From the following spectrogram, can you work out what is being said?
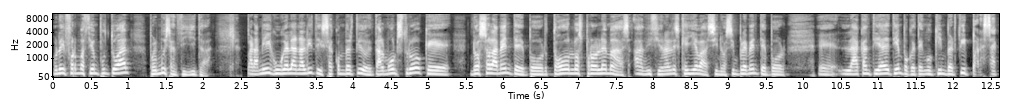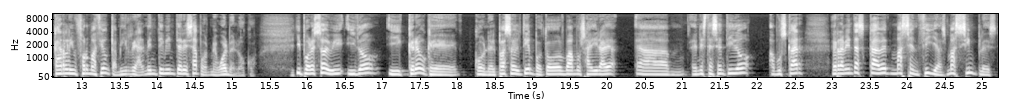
una información puntual pues muy sencillita. Para mí Google Analytics se ha convertido en tal monstruo que no solamente por todos los problemas adicionales que lleva, sino simplemente por eh, la cantidad de tiempo que tengo que invertir para sacar la información que a mí realmente me interesa, pues me vuelve loco. Y por eso he ido y creo que con el paso del tiempo todos vamos a ir en este sentido a buscar herramientas cada vez más sencillas, más simples,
